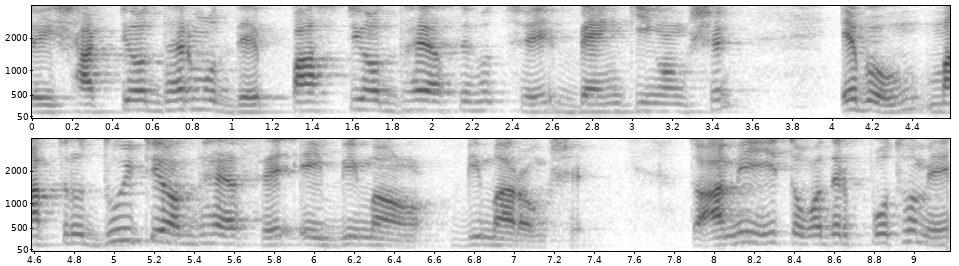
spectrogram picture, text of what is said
তো এই ষাটটি অধ্যায়ের মধ্যে পাঁচটি অধ্যায় আছে হচ্ছে ব্যাংকিং অংশে। এবং মাত্র দুইটি অধ্যায় আছে এই বিমা, বিমার অংশে। তো আমি তোমাদের প্রথমে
